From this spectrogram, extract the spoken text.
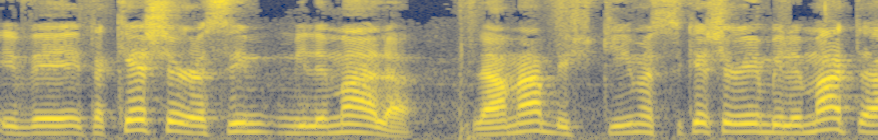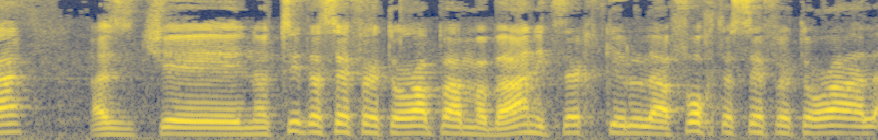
אה, ואת הקשר לשים מלמעלה. למה? כי אם הקשר יהיה מלמטה, אז כשנוציא את הספר תורה פעם הבאה, נצטרך כאילו להפוך את הספר תורה על,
